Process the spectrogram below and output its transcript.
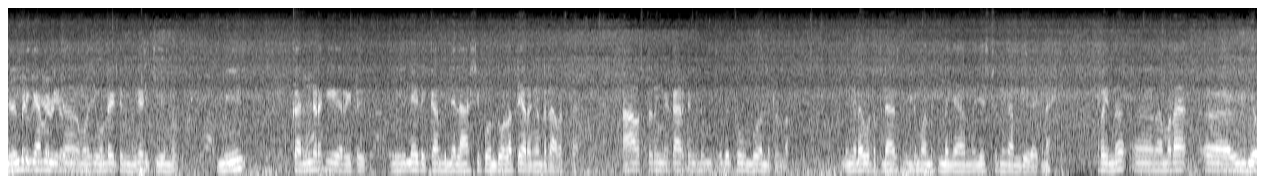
മീൻ പിടിക്കാൻ വേണ്ടിയിട്ട് നമ്മൾ ചൂണ്ടയിട്ട് മീൻ അടിച്ച് കഴിയുമ്പോൾ മീൻ കല്ലിടക്ക് കയറിയിട്ട് മീനെ എടുക്കാൻ പിന്നെ ലാസ്റ്റ് പൊന്തുവള്ളത്തെ ഇറങ്ങേണ്ട ഒരു അവസ്ഥ. ആ അവസ്ഥ നിങ്ങൾക്ക് ആർക്കെങ്കിലും ഇതൊക്കെ മുമ്പ് വന്നിട്ടുണ്ടോ? നിങ്ങളുടെ കൂട്ടത്തിൽ ആർക്കെങ്കിലും വന്നിട്ടുണ്ടെങ്കിൽ അതൊന്ന് ജസ്റ്റ് ഒന്ന് കമന്റ് ചെയ്തേക്കണേ. അപ്പോൾ ഇന്ന് നമ്മുടെ വീഡിയോ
